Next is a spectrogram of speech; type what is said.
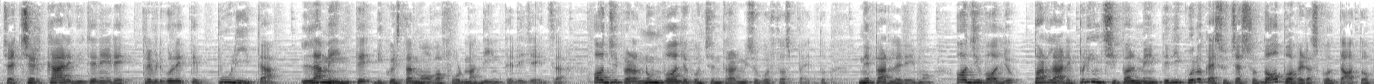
cioè cercare di tenere, tra virgolette, pulita la mente di questa nuova forma di intelligenza. Oggi però non voglio concentrarmi su questo aspetto, ne parleremo. Oggi voglio parlare principalmente di quello che è successo dopo aver ascoltato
